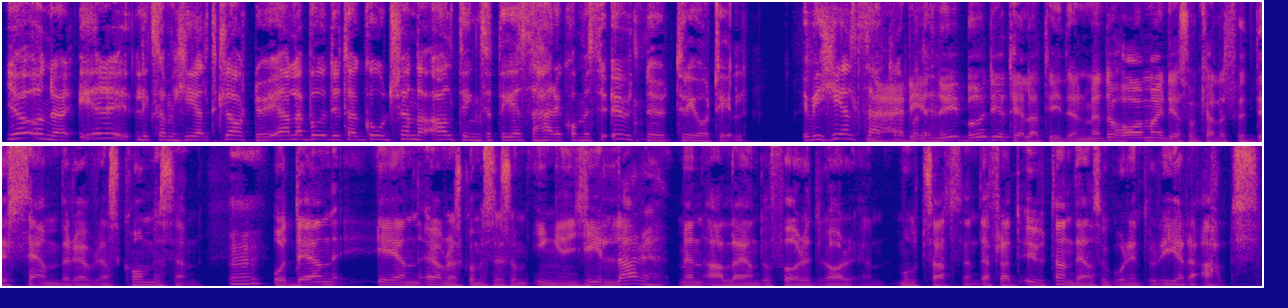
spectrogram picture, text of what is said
Jag undrar, är det liksom helt klart nu? Är alla budgetar godkända och allting så att det är så här det kommer se ut nu tre år till? Är vi helt säkra Nej, på det är en det? ny budget hela tiden, men då har man ju det som kallas för decemberöverenskommelsen. Mm. Och den är en överenskommelse som ingen gillar, men alla ändå föredrar en motsatsen. Därför att utan den så går det inte att regera alls.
